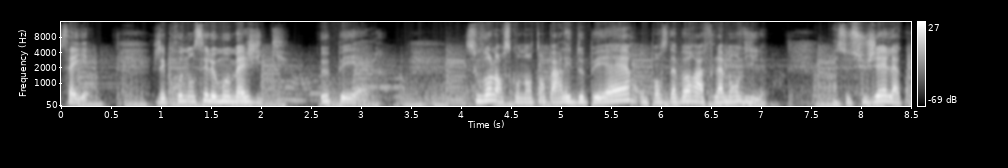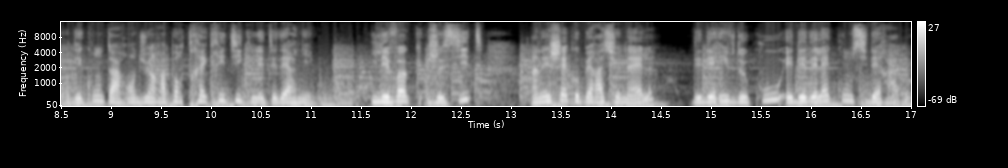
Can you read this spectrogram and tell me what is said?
Ça y est, j'ai prononcé le mot magique, EPR. Souvent, lorsqu'on entend parler d'EPR, on pense d'abord à Flamanville. À ce sujet, la Cour des comptes a rendu un rapport très critique l'été dernier. Il évoque, je cite, un échec opérationnel, des dérives de coûts et des délais considérables.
